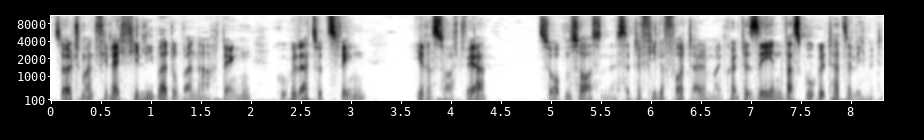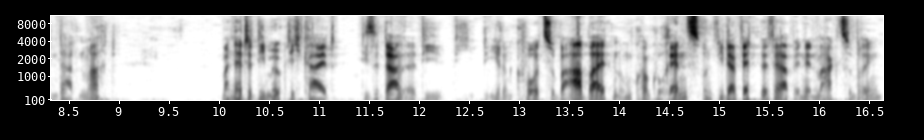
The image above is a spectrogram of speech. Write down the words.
sollte man vielleicht viel lieber drüber nachdenken, Google dazu zwingen, ihre Software zu open sourcen. Es hätte viele Vorteile. Man könnte sehen, was Google tatsächlich mit den Daten macht. Man hätte die Möglichkeit, diese Daten, die, die, ihren Code zu bearbeiten, um Konkurrenz und wieder Wettbewerb in den Markt zu bringen.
